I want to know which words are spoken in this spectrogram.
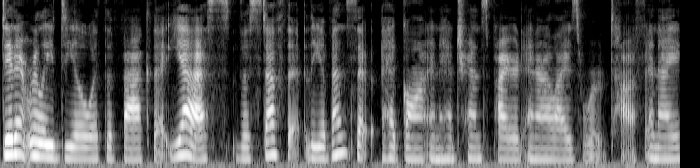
didn't really deal with the fact that, yes, the stuff that the events that had gone and had transpired in our lives were tough. And I,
